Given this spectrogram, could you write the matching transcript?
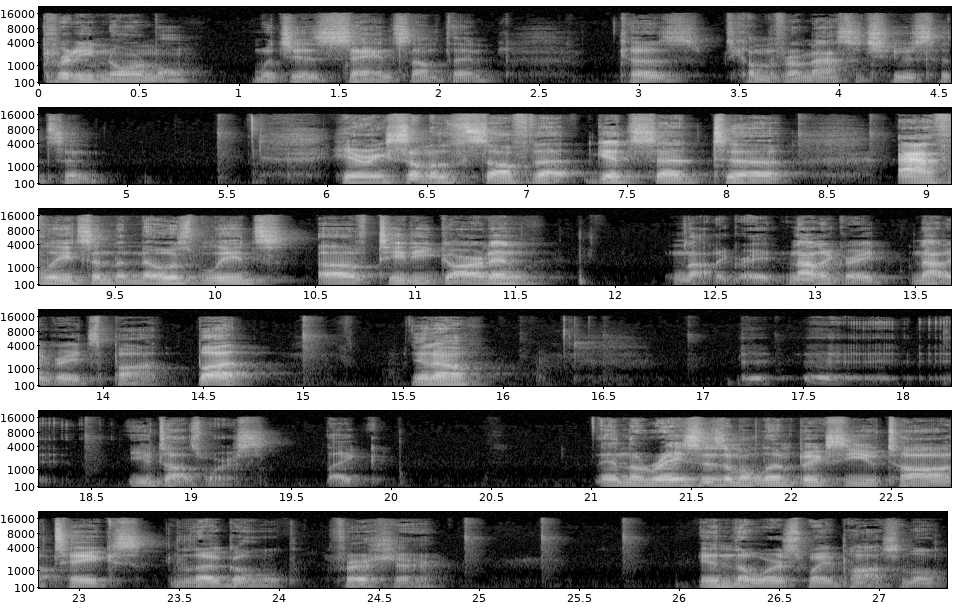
pretty normal, which is saying something. Because coming from Massachusetts and hearing some of the stuff that gets said to athletes in the nosebleeds of TD Garden, not a great, not a great, not a great spot. But you know, Utah's worse. Like in the racism Olympics, Utah takes the gold for sure. In the worst way possible.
